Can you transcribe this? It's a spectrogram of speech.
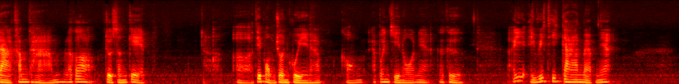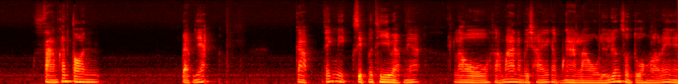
จากคำถามแล้วก็จุดสังเกตเอ่อที่ผมชวนคุยนะครับของ Apple Keynote เนี่ยก็คือไอ้ไอวิธีการแบบเนี้ยสามขั้นตอนแบบเนี้ยกับเทคนิค 10 นาทีแบบเนี้ย เราสามารถนำไปใช้กับงานเราหรือเรื่องส่วนตัวของเราได้ยังไง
